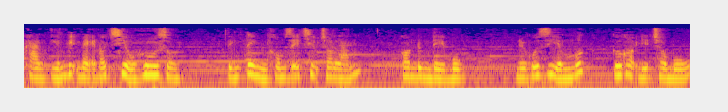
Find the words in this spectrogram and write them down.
Khang Kiếm bị mẹ nó chiều hư rồi. Tính tình không dễ chịu cho lắm. Con đừng để bụng. Nếu có gì ấm mức, cứ gọi điện cho bố.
